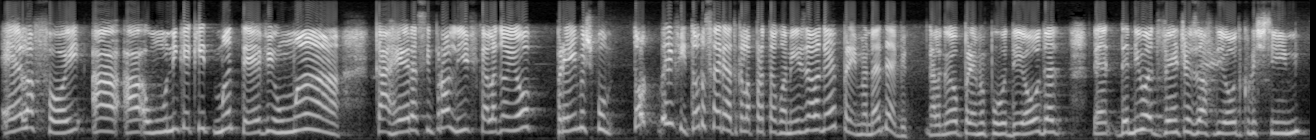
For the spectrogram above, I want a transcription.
ela foi a, a única que manteve uma carreira assim prolífica. Ela ganhou prêmios por. Todo, enfim, todo seriado que ela protagoniza, ela ganha prêmio, né, Debbie? Ela ganhou prêmio por The, Old, the, the New Adventures of the Old Christine.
